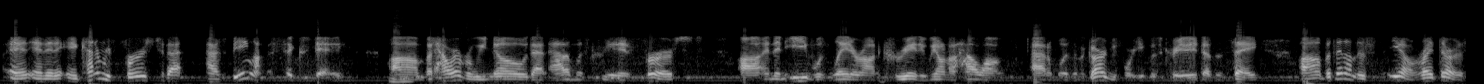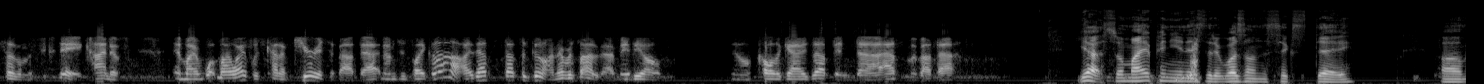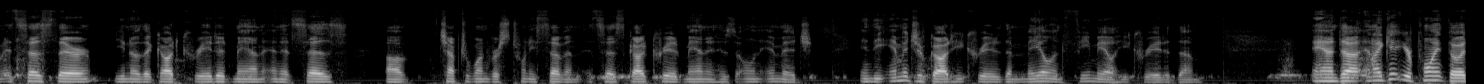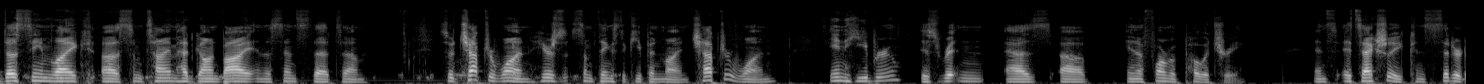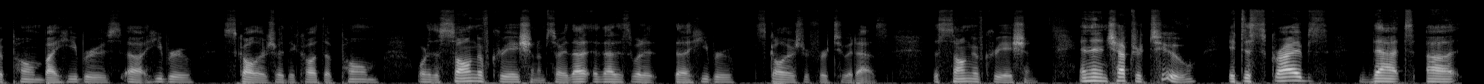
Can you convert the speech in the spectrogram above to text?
and, and it, it kind of refers to that as being on the sixth day. Mm-hmm. Um, but however, we know that Adam was created first, uh, and then Eve was later on created. We don't know how long Adam was in the garden before Eve was created. It doesn't say. Uh, but then on this, you know, right there it says on the sixth day, kind of. And my my wife was kind of curious about that, and I'm just like, oh, that's that's a good one. I never thought of that. Maybe I'll, you know, call the guys up and uh, ask them about that. Yeah. So my opinion is that it was on the sixth day, um, it says there, you know, that God created man, and it says, uh, chapter 1, verse 27, it says, God created man in his own image. In the image of God, he created them, male and female, he created them. And uh, and I get your point, though. It does seem like uh, some time had gone by in the sense that. Um, so, chapter 1, here's some things to keep in mind. Chapter 1 in Hebrew is written as uh, in a form of poetry and it's actually considered a poem by Hebrews uh, Hebrew scholars, right? They call it the poem or the song of creation. I'm sorry, that that is what it, the Hebrew scholars refer to it as, the song of creation. And then in chapter two, it describes that uh,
